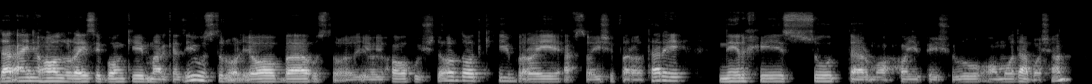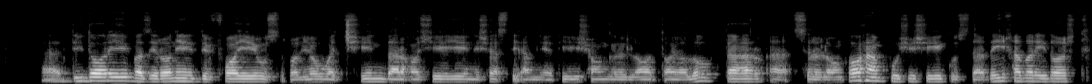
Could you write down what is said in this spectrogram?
در عین حال رئیس بانک مرکزی استرالیا به استرالیایی ها هشدار داد که برای افزایش فراتر نرخ سود در ماه های پیشرو آماده باشند. دیدار وزیران دفاع استرالیا و چین در حاشیه نشست امنیتی شانگریلا دایالوگ در سریلانکا هم پوشش گسترده خبری داشت.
